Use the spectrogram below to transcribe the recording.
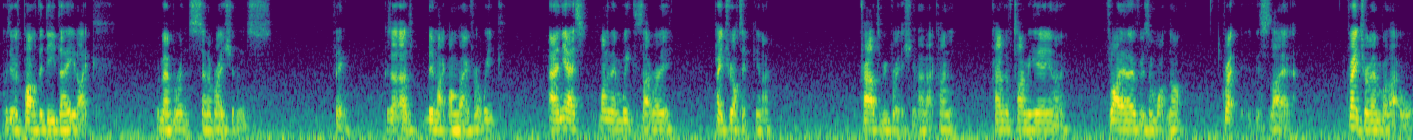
because it was part of the D-Day like remembrance celebrations thing. Because that has been like ongoing for a week. And yeah it's one of them weeks it's like really patriotic you know. Proud to be British you know that kind of kind of time of year you know. Flyovers and whatnot. Great it's like great to remember like all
